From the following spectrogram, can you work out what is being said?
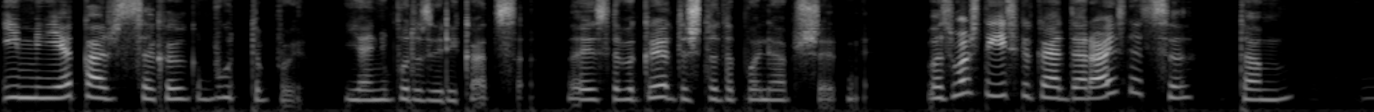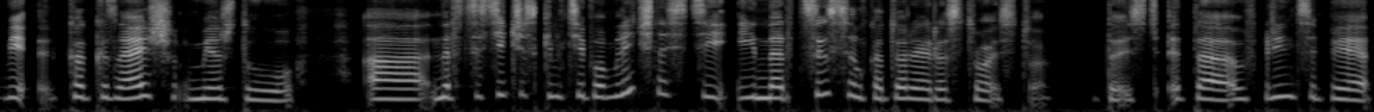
И мне кажется, как будто бы, я не буду зарекаться, но СТВГ — это что-то более обширное. Возможно, есть какая-то разница, там, как знаешь, между э, нарциссическим типом личности и нарциссом, которое расстройство. То есть это, в принципе,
